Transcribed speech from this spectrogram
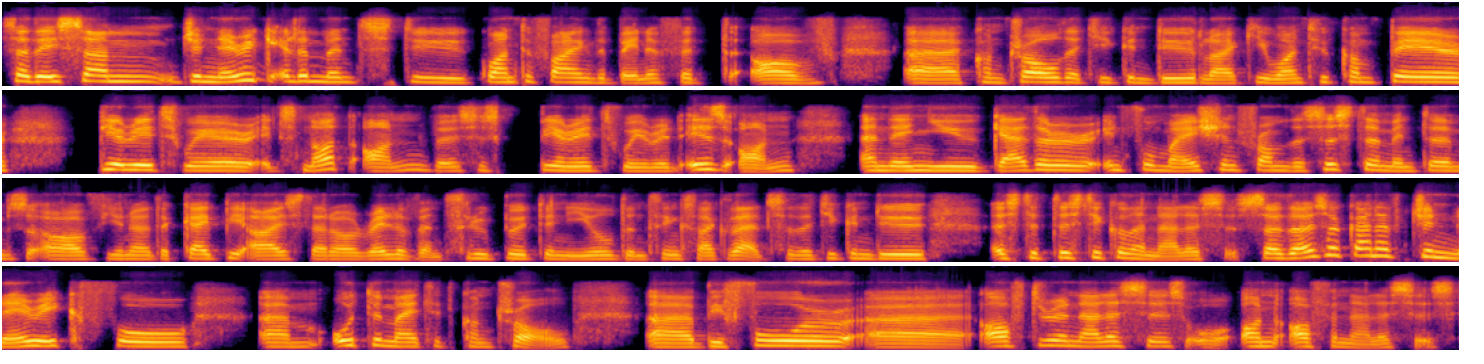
So there's some generic elements to quantifying the benefit of uh, control that you can do, like you want to compare periods where it's not on versus periods where it is on and then you gather information from the system in terms of you know the kpis that are relevant throughput and yield and things like that so that you can do a statistical analysis. So those are kind of generic for um, automated control uh, before uh, after analysis or on off analysis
